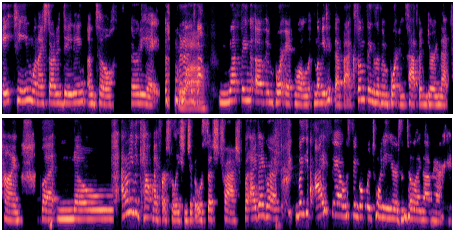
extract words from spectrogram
18 when I started dating until 38 when wow. I got nothing of important. Well, let me take that back. Some things of importance happened during that time, but no, I don't even count my first relationship. It was such trash, but I digress. but yeah, I say I was single for 20 years until I got married.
